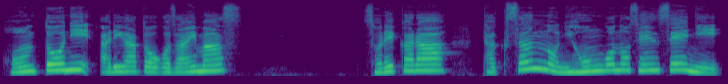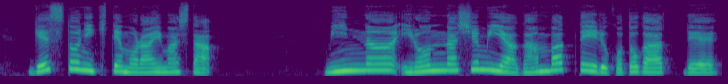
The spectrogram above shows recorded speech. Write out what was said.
本当にありがとうございます。それから、たくさんの日本語の先生にゲストに来てもらいました。みんないろんな趣味や頑張っていることがあって、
